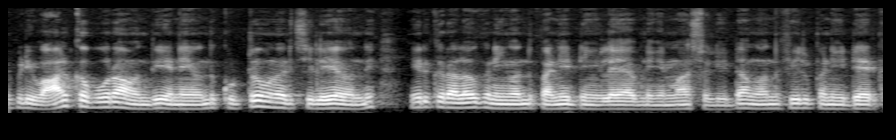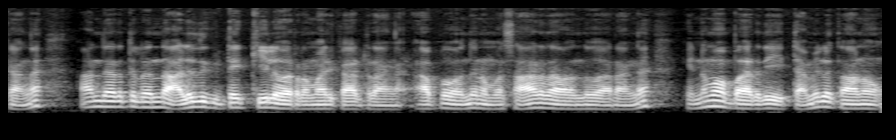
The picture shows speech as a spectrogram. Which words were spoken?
இப்படி வாழ்க்கை பூரா வந்து என்னை வந்து குற்ற உணர்ச்சியிலேயே வந்து இருக்கிற அளவுக்கு நீங்கள் வந்து பண்ணிட்டீங்களே அப்படிங்கிற மாதிரி சொல்லிட்டு அவங்க வந்து ஃபீல் பண்ணிக்கிட்டே இருக்காங்க. அந்த இடத்துல இருந்து அழுதுகிட்டே கீழே வர்ற மாதிரி காட்டுறாங்க. அப்போ வந்து நம்ம சாரதா வந்து வராங்க. என்னம்மா பாரதி தமிழை காணும்.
